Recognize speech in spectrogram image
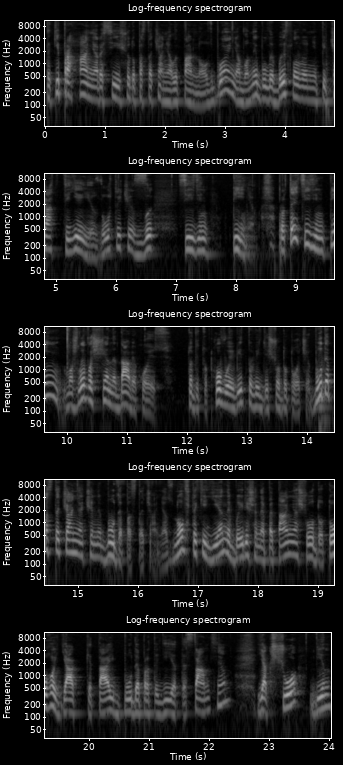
Такі прохання Росії щодо постачання летального озброєння вони були висловлені під час цієї зустрічі з Сі Цзіньпінем. Проте Сі Цзіньпінь, можливо, ще не дав якоїсь стовідсоткової відповіді щодо того, чи буде постачання, чи не буде постачання. Знов ж таки є невирішене питання щодо того, як Китай буде протидіяти санкціям, якщо він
